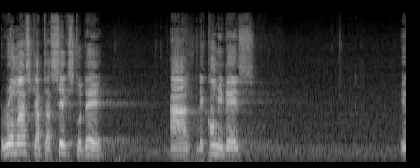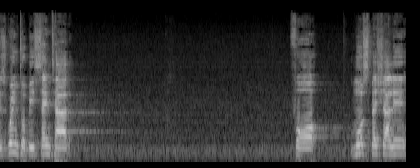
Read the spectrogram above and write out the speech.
Romans chapter 6 today and the coming days is going to be centered for most especially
